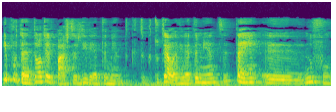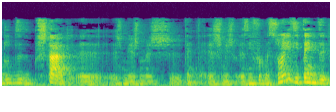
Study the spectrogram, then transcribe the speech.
e, portanto, ao ter pastas diretamente, que tutela diretamente, tem, eh, no fundo, de prestar eh, as mesmas, as mesmas as informações e tem de,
